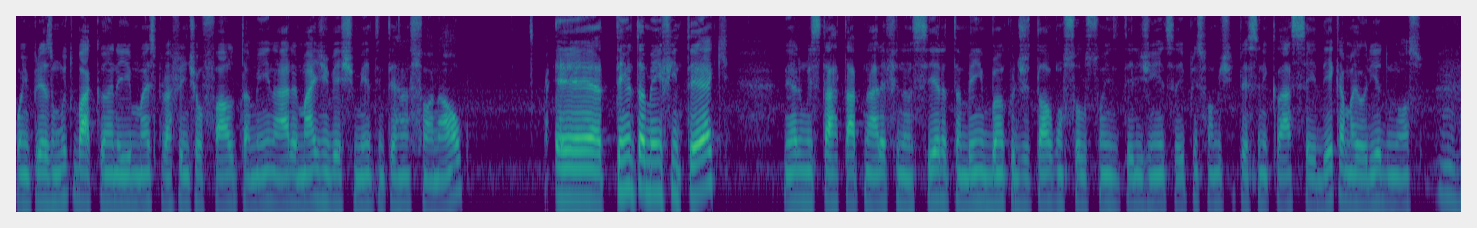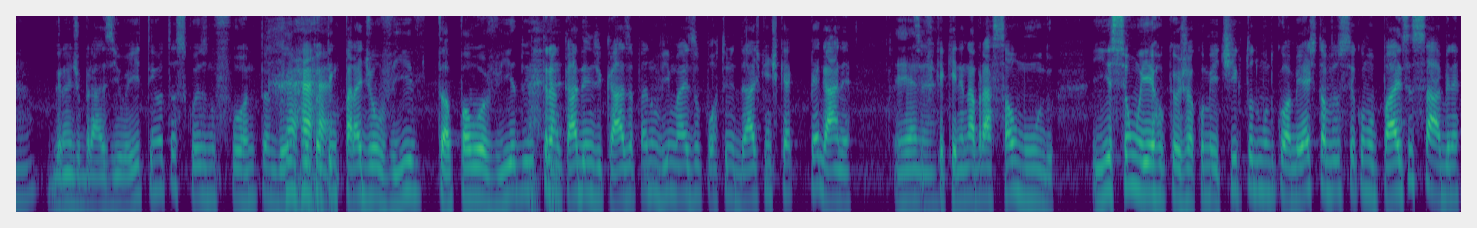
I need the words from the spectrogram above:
com uma empresa muito bacana e mais para frente eu falo também na área mais de investimento internacional. É, tenho também fintech, né, uma startup na área financeira, também banco digital com soluções inteligentes aí, principalmente pensando em classe C e D, que é a maioria do nosso uhum. grande Brasil aí. Tem outras coisas no forno também, porque eu tenho que parar de ouvir, tapar o ouvido e trancar dentro de casa para não vir mais oportunidade que a gente quer pegar, né? É, você né? fica querendo abraçar o mundo. E isso é um erro que eu já cometi, que todo mundo comete, talvez você como pai, você sabe, né?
